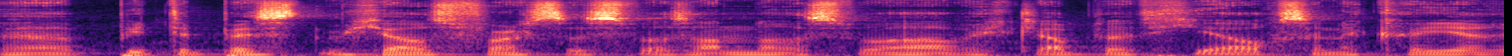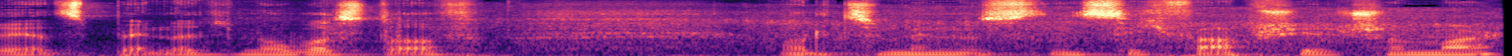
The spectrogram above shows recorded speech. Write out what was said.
Ja, bitte best mich aus, falls das was anderes war, aber ich glaube, er hat hier auch seine Karriere jetzt beendet in Oberstdorf. Oder zumindest sich verabschiedet schon mal.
